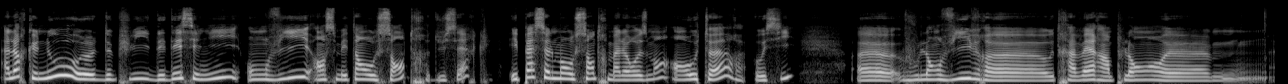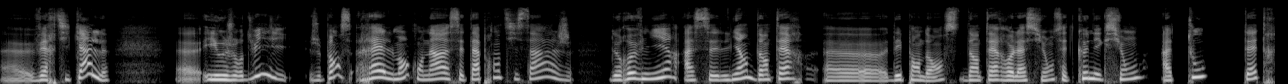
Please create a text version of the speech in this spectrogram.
Alors que nous, euh, depuis des décennies, on vit en se mettant au centre du cercle, et pas seulement au centre malheureusement, en hauteur aussi, euh, voulant vivre euh, au travers un plan vertical. Et aujourd'hui, je pense réellement qu'on a cet apprentissage de revenir à ce lien d'interdépendance, d'interrelation, cette connexion à tout être,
